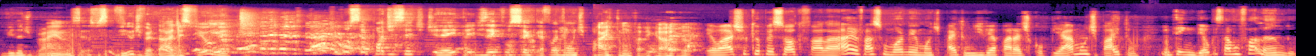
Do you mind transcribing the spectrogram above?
Vida de Brian. Você, viu de verdade esse filme? Como que você pode ser de direita e dizer que você é fã de Monty Python, tá ligado? Eu acho que o pessoal que fala, ah, eu faço humor meio Monty Python, devia parar de copiar Monty Python, entender o que estavam falando.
